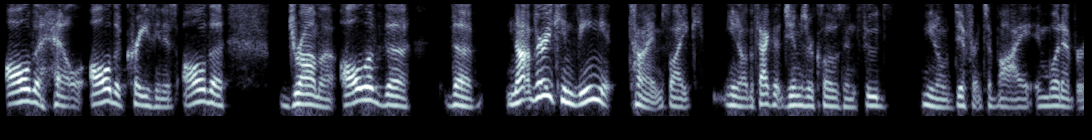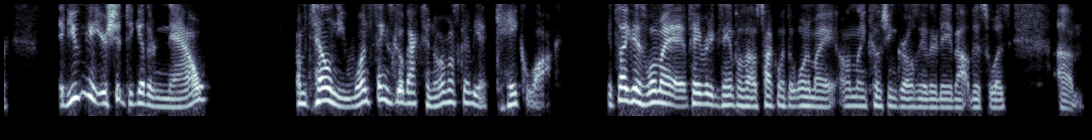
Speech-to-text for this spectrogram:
all the hell, all the craziness, all the drama, all of the the not very convenient times, like you know the fact that gyms are closed and food's you know different to buy and whatever. If you can get your shit together now, I'm telling you, once things go back to normal, it's going to be a cakewalk. It's like this. One of my favorite examples. I was talking with one of my online coaching girls the other day about this was, um,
